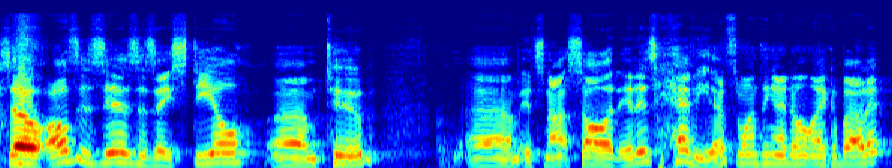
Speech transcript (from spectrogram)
So all this is is a steel um, tube. Um, it's not solid. It is heavy. That's the one thing I don't like about it.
